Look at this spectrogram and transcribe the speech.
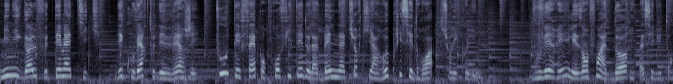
mini-golf thématique, découverte des vergers. Tout est fait pour profiter de la belle nature qui a repris ses droits sur les collines. Vous verrez, les enfants adorent y passer du temps.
